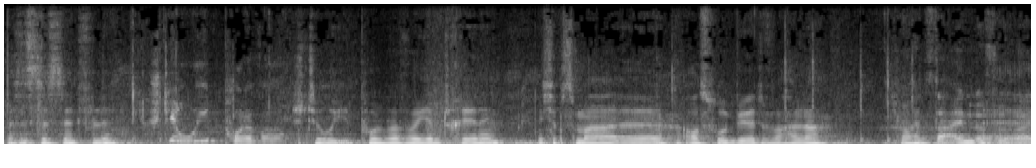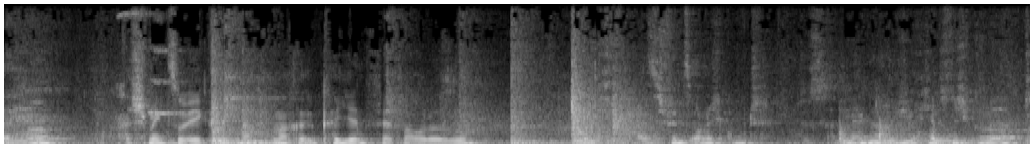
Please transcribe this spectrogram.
Was ist das denn, Philipp? Steroidpulver. Steroidpulver für ihrem Training. Ich hab's mal äh, ausprobiert, Valhalla. Ich mach jetzt da einen Löffel rein, ne? Das schmeckt so eklig nach, nach Cayennepfeffer oder so. Also ich finde es auch nicht gut. Ich hab's nicht gemerkt.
